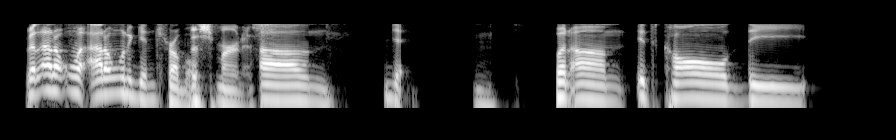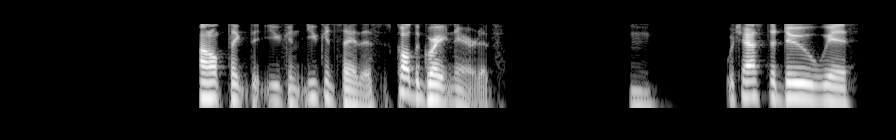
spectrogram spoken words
But I don't want. I don't want to get in trouble. The Smyrnus. Um, yeah, Mm. but um, it's called the. I don't think that you can you can say this. It's called the Great Narrative. Mm. which has to do with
